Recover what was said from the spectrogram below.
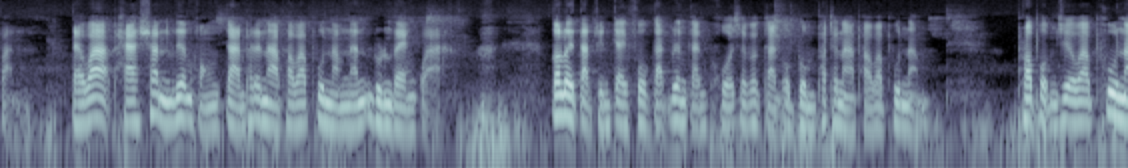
ฝัน แต่ว่า passion เรื่องของการพัฒนาภาวะผู้นำนั้นรุนแรงกว่า ก็เลยตัดสินใจโฟกัสเรื่องการโค้ชแล้วก็การอบรมพัฒนาภาวะผู้นำเพราะผมเชื่อว่าผู้น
